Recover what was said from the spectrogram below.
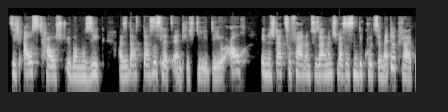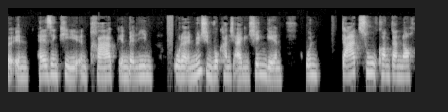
sich austauscht über Musik. Also das, das ist letztendlich die Idee. Auch in eine Stadt zu fahren und zu sagen, Mensch, was ist denn die coolste Metal-Kneipe in Helsinki, in Prag, in Berlin oder in München? Wo kann ich eigentlich hingehen? Und dazu kommt dann noch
